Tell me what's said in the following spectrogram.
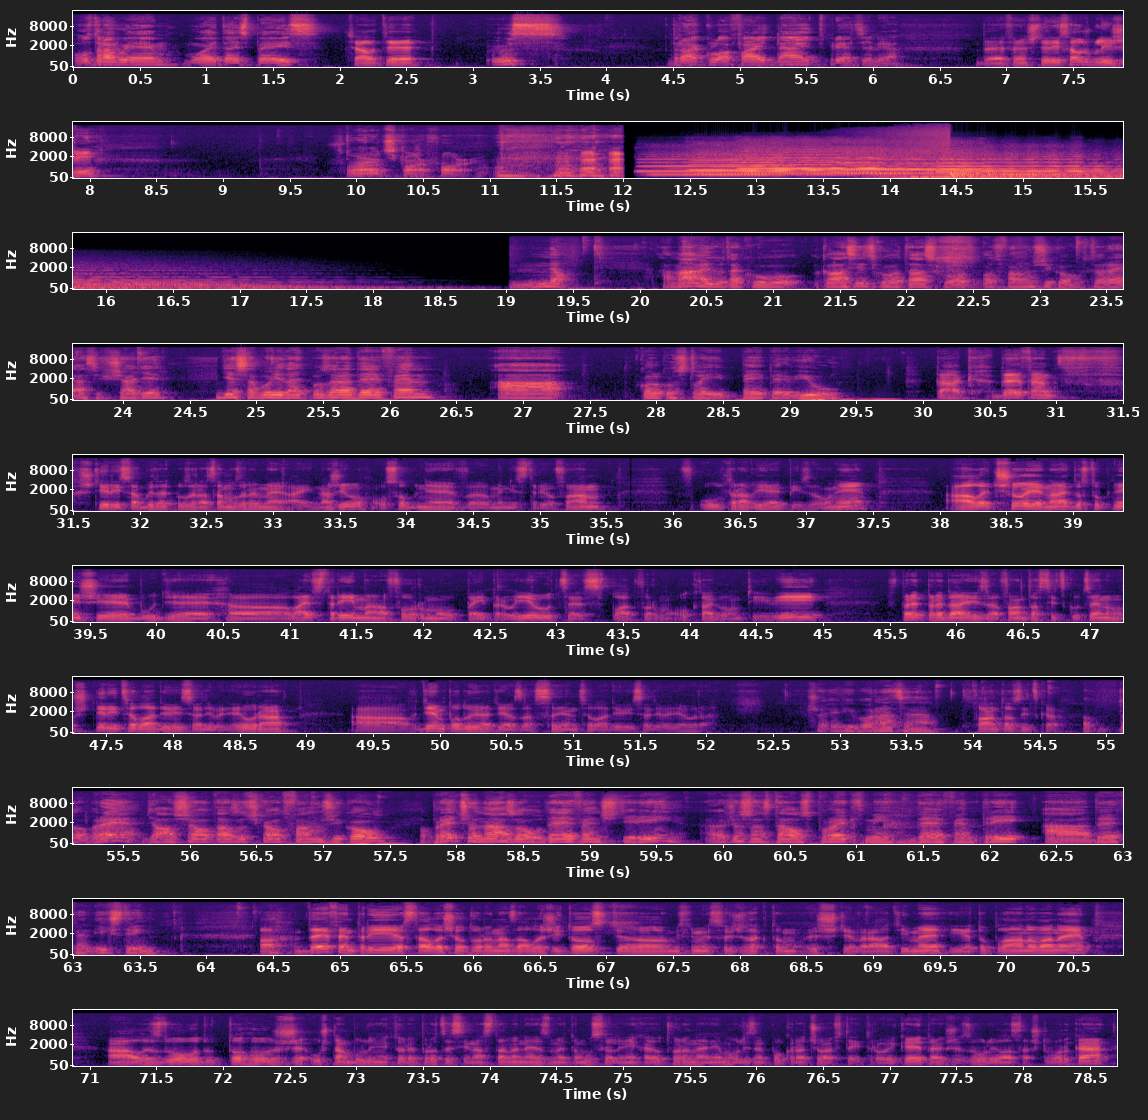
Pozdravujem, Muay Thai Space. Čaute. Us. Dracula Fight Night, priatelia. DFN 4 sa už blíži. Štvorečka. 4, 4. No. A máme tu takú klasickú otázku od, od fanúšikov, ktorá je asi všade. Kde sa bude dať pozerať DFN a koľko stojí pay-per-view? Tak, DFN 4 sa bude dať pozerať samozrejme aj naživo, osobne v Ministry of Fun, v Ultra VIP zóne. Ale čo je najdostupnejšie, bude uh, livestream formou pay-per-view cez platformu Octagon TV v predpredaji za fantastickú cenu 4,99 eur a v deň podujatia za 7,99 eur. Čo je výborná cena. Fantastická. Dobre, ďalšia otázočka od fanúšikov. Prečo názov DFN 4? Čo sa stalo s projektmi DFN 3 a DFN Extreme? A DFN 3 je stále ešte otvorená záležitosť. E, Myslíme si, že sa k tomu ešte vrátime. Je to plánované, ale z dôvodu toho, že už tam boli niektoré procesy nastavené, sme to museli nechať otvorené a nemohli sme pokračovať v tej trojke, takže zvolila sa štvorka.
